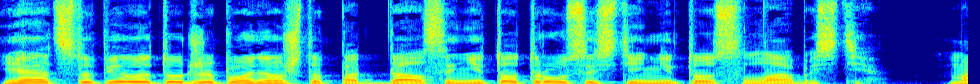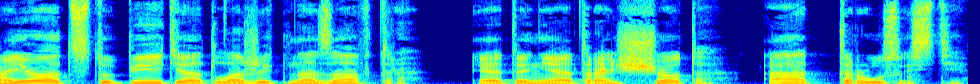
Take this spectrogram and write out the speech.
Я отступил и тут же понял, что поддался не то трусости, не то слабости. Мое отступить и отложить на завтра — это не от расчета, а от трусости.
